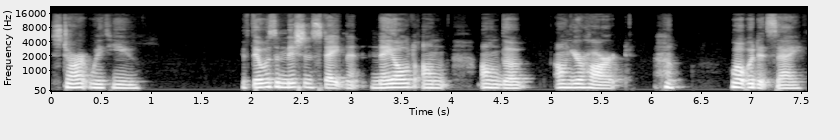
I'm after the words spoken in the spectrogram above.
Start with you. If there was a mission statement nailed on on the on your heart, what would it say?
